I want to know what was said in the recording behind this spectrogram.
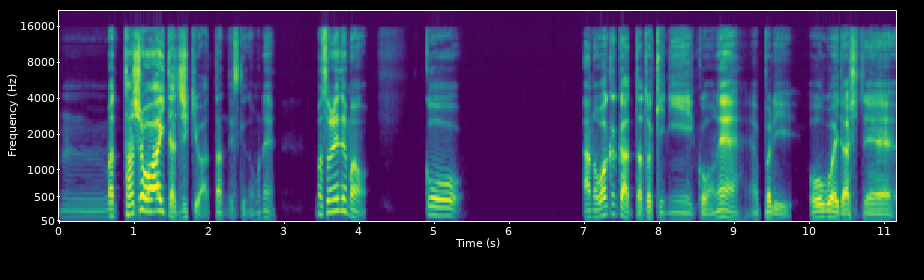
うん、まあ、多少空いた時期はあったんですけどもね、まあ、それでも、こう、あの、若かった時に、こうね、やっぱり大声出して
